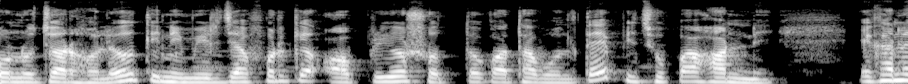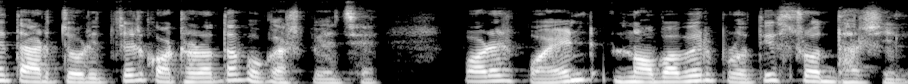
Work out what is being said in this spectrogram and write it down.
অনুচর হলেও তিনি মির্জাফরকে অপ্রিয় সত্য কথা বলতে পিছুপা হননি। এখানে তার চরিত্রের কঠোরতা প্রকাশ পেয়েছে। পরের পয়েন্ট, নবাবের প্রতি শ্রদ্ধাশীল।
